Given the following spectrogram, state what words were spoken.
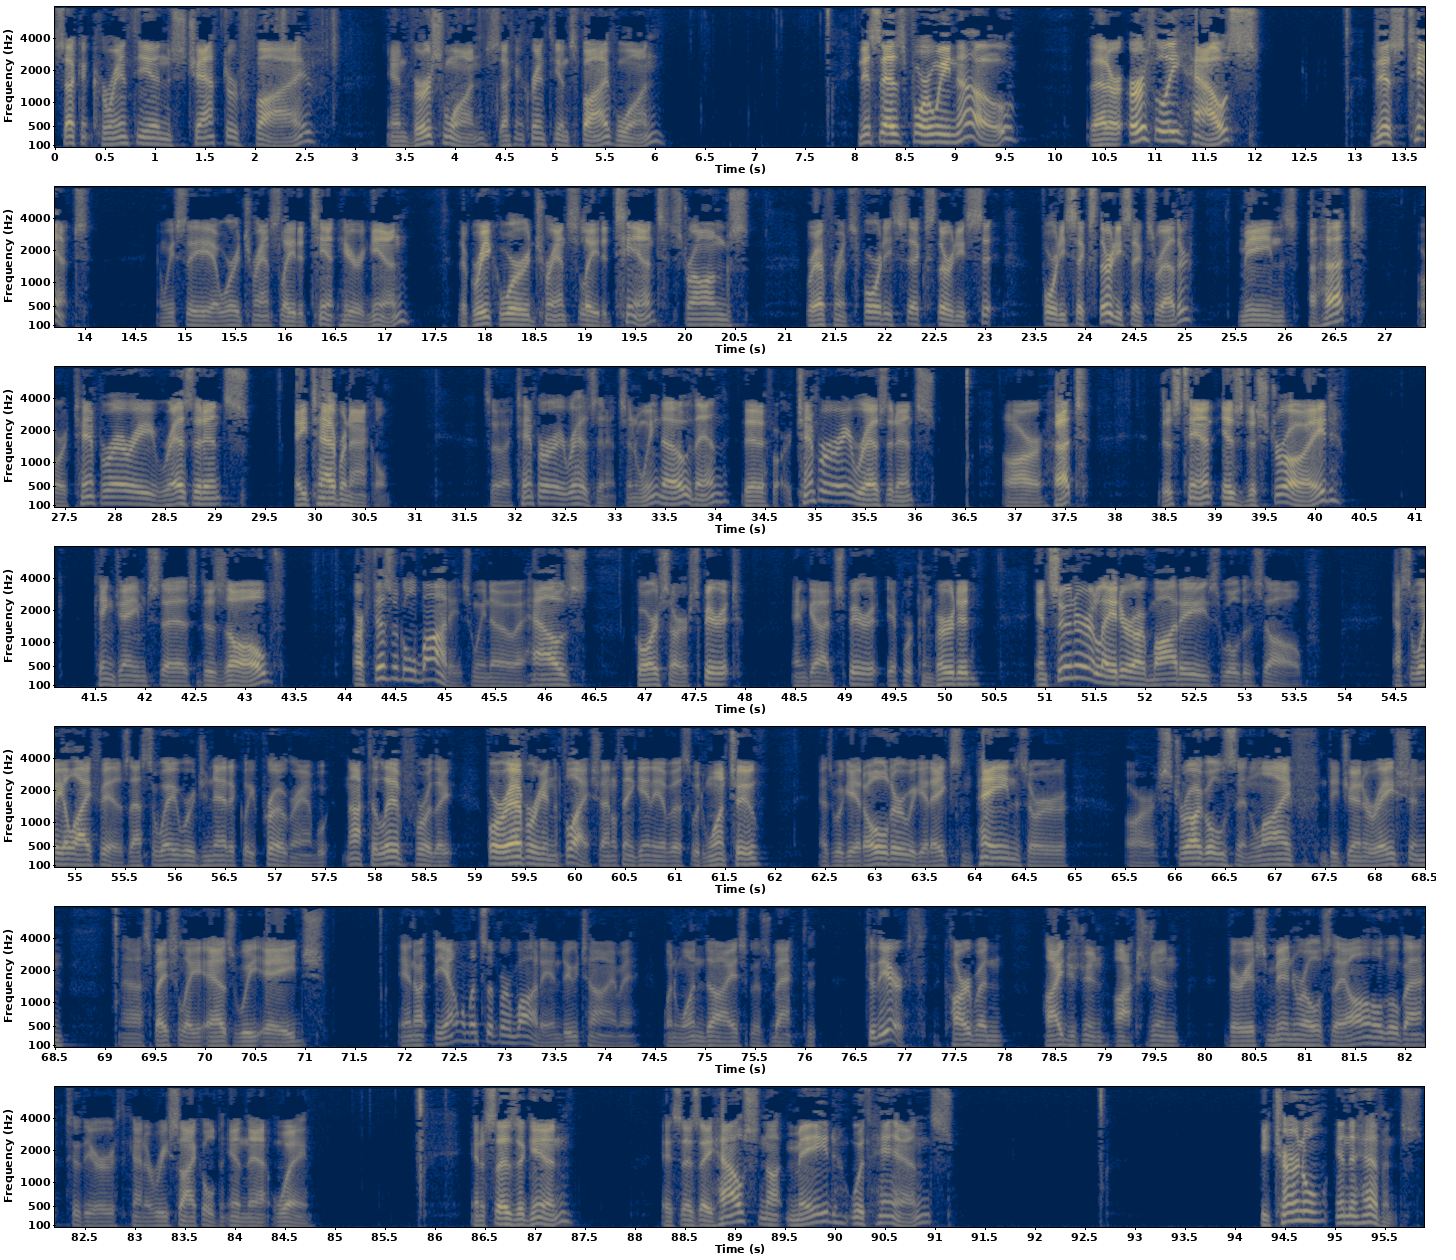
2 Corinthians chapter 5 and verse 1, 2 Corinthians 5 1. And it says, For we know that our earthly house, this tent, and we see a word translated tent here again, the Greek word translated tent, Strong's reference 4636, 4636 rather, means a hut or a temporary residence, a tabernacle. So a temporary residence. And we know then that if our temporary residence, our hut, this tent is destroyed, King James says dissolved, our physical bodies, we know, house of course, our spirit and God's spirit if we're converted. And sooner or later, our bodies will dissolve. That's the way life is. That's the way we're genetically programmed. Not to live for the forever in the flesh. I don't think any of us would want to. As we get older, we get aches and pains or or struggles in life, degeneration, uh, especially as we age. And uh, the elements of our body in due time, eh, when one dies, goes back to, to the earth. Carbon, hydrogen, oxygen, various minerals, they all go back to the earth, kind of recycled in that way. And it says again, it says, a house not made with hands, eternal in the heavens.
